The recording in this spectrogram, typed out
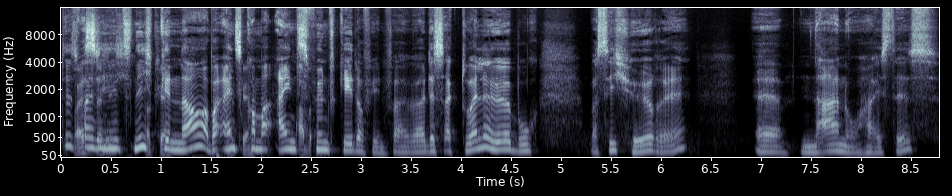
Das weiß ich jetzt nicht okay. genau, aber 1,15 okay. geht auf jeden Fall. Weil das aktuelle Hörbuch, was ich höre, äh, Nano heißt es.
